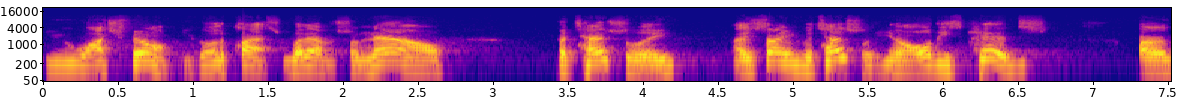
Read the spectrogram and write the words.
you watch film, you go to class, whatever. So now, potentially, it's not even potentially. You know, all these kids are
